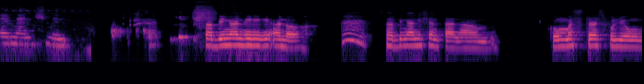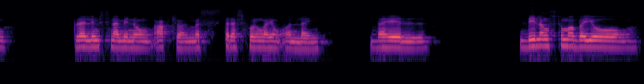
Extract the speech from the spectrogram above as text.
time management. Sabi nga ni, ano, sabi nga ni Chantal, um, kung mas stressful yung prelims namin nung actual, mas stressful ngayong online. Dahil hindi lang sumabay yung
